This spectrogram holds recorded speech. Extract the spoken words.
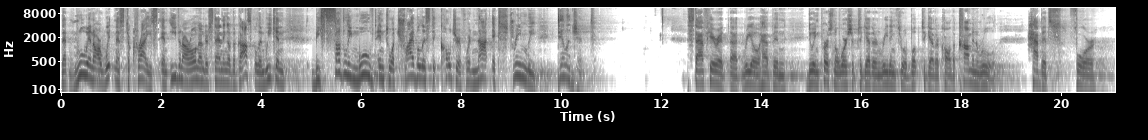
that ruin our witness to Christ and even our own understanding of the gospel. And we can be subtly moved into a tribalistic culture if we're not extremely diligent. Staff here at, at, Rio have been doing personal worship together and reading through a book together called The Common Rule, Habits for,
